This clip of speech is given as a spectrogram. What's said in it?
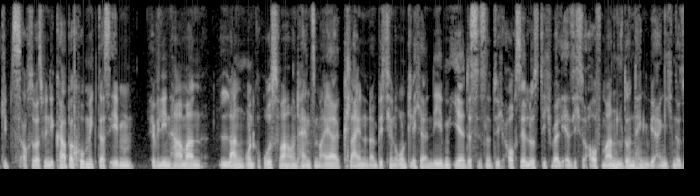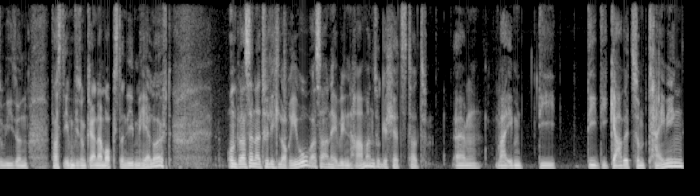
gibt es auch sowas wie eine Körperkomik, dass eben Evelyn Hamann lang und groß war und Heinz Meier klein und ein bisschen rundlicher neben ihr. Das ist natürlich auch sehr lustig, weil er sich so aufmantelt und irgendwie eigentlich nur so wie so ein, fast eben wie so ein kleiner Mops daneben herläuft. Und was er natürlich Loriot, was er an Evelyn Hamann so geschätzt hat, ähm, war eben die, die, die Gabe zum Timing.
